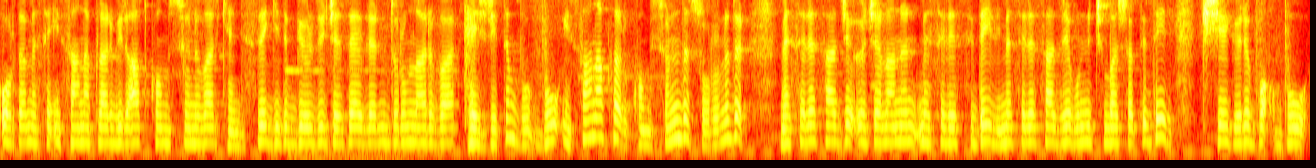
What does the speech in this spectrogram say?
orada mesela insan hakları bir alt komisyonu var. Kendisi de gidip gördüğü cezaevlerinin durumları var. Tecritin bu, bu insan hakları komisyonunun da sorunudur. Mesele sadece Öcalan'ın meselesi değil. Mesele sadece bunun için başlattı değil. Kişiye göre bu, bu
